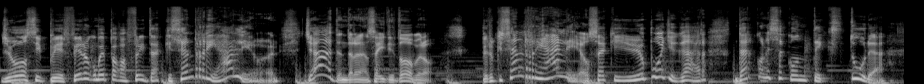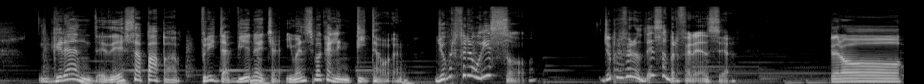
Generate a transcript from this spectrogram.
Yo si prefiero comer papas fritas, que sean reales, Ya tendrán aceite y todo, pero, pero que sean reales. O sea, que yo puedo llegar, dar con esa contextura grande de esa papa frita bien hecha y más encima calentita, weón. Yo prefiero eso. Yo prefiero de esa preferencia. Pero,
